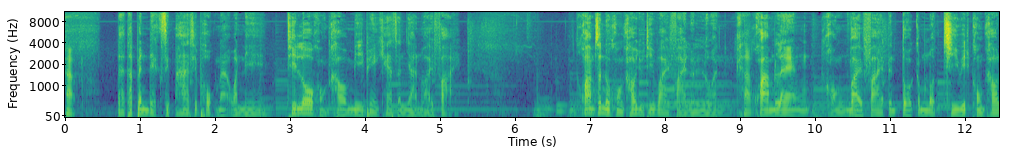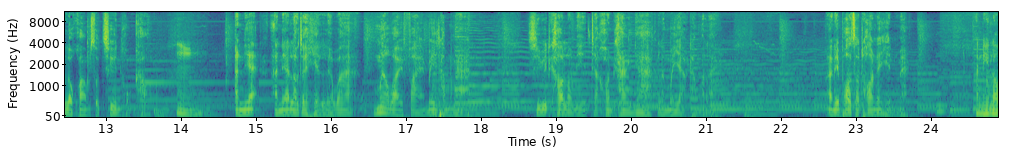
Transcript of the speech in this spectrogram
ครับ แต่ถ้าเป็นเด็ก 15 16นะวันนี้ที่โลกของเขามีเพียงแค่สัญญาณ Wi-Fi ความสนุกของเขาอยู่ที่ Wi-Fi ล้วนครับๆความแรงของ Wi-Fi เป็นตัวกำหนดชีวิตของเขาและความสดชื่นของเขาอืมอันเนี้ยอันเนี้ยเราจะเห็นเลยว่าเมื่อ Wi-Fi ไม่ทำงาน ชีวิตเขาเหล่านี้จะค่อนข้างยากและไม่อยากทำอะไร อันนี้พอสะท้อนให้เห็นไหม อันนี้เรา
